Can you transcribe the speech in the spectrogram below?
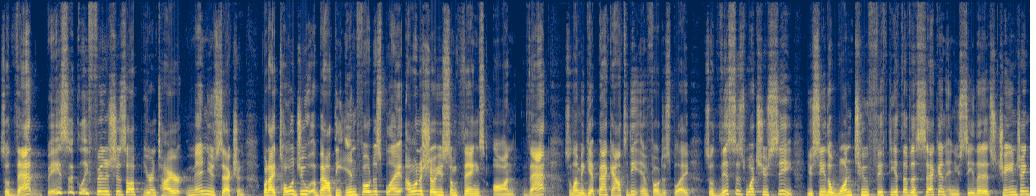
So that basically finishes up your entire menu section. But I told you about the info display. I want to show you some things on that. So let me get back out to the info display. So this is what you see. You see the 1 250th of a second and you see that it's changing.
